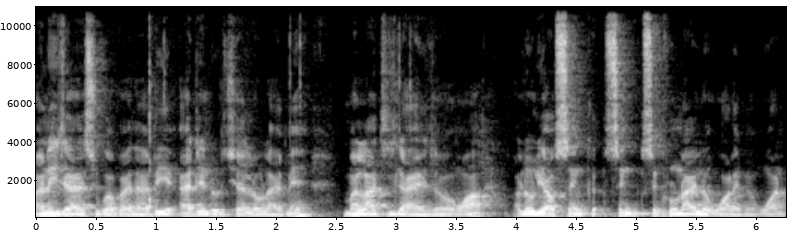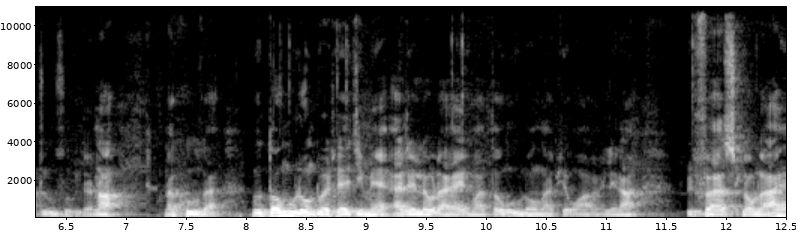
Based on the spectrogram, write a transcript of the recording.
manager ရဲ့ supervisor ပြီး edit လို့တစ်ချက်လုပ်လိုက်မယ်မလာကြည့်လိုက်ရင်ကျွန်တော်ကအလိုလျောက် synchronize လုပ်သွားလိုက်မယ်1 2ဆိုပြီးတော့နော်နှစ်ခုသာခုသုံးခုလုံးတွဲထည့်ကြည့်မယ် edit လုပ်လိုက်ရင်ဒီမှာသုံးခုလုံးသာဖြစ်သွားမယ်လေနော် refresh လုပ်လိုက်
